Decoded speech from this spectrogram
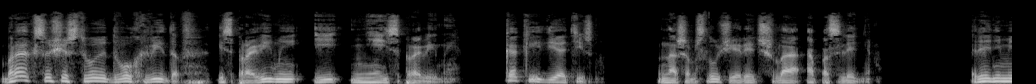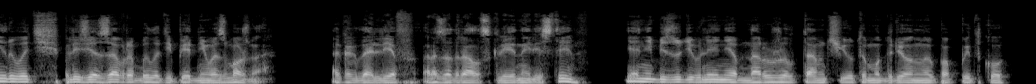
Брак существует двух видов — исправимый и неисправимый, как и идиотизм. В нашем случае речь шла о последнем. Реанимировать плезиозавра было теперь невозможно, а когда лев разодрал склеенные листы, я не без удивления обнаружил там чью-то мудреную попытку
